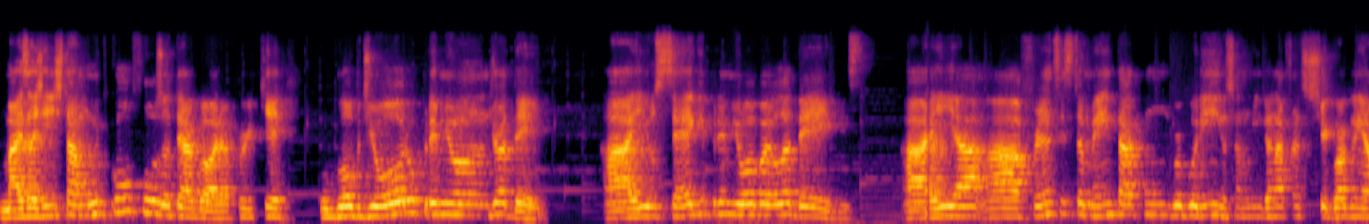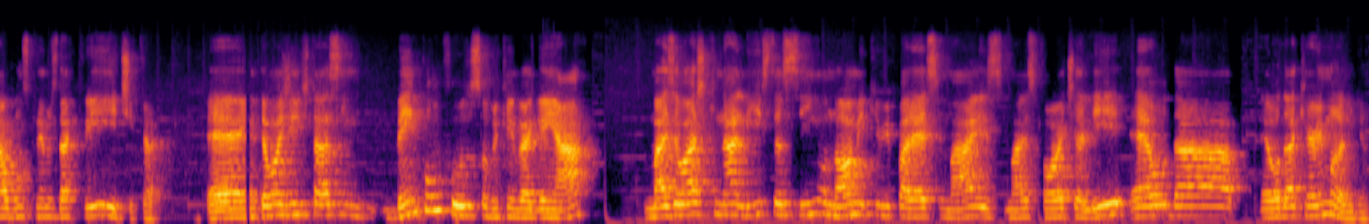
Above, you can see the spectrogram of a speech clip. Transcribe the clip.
mas a gente está muito confuso até agora, porque o Globo de Ouro premiou a Andrew Day. Aí o SEG premiou a Viola Davis. Aí a, a Francis também está com um burburinho, se eu não me engano, a Francis chegou a ganhar alguns prêmios da crítica. É, então a gente está assim bem confuso sobre quem vai ganhar, mas eu acho que na lista sim o nome que me parece mais mais forte ali é o da é o da Carrie Mulligan.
